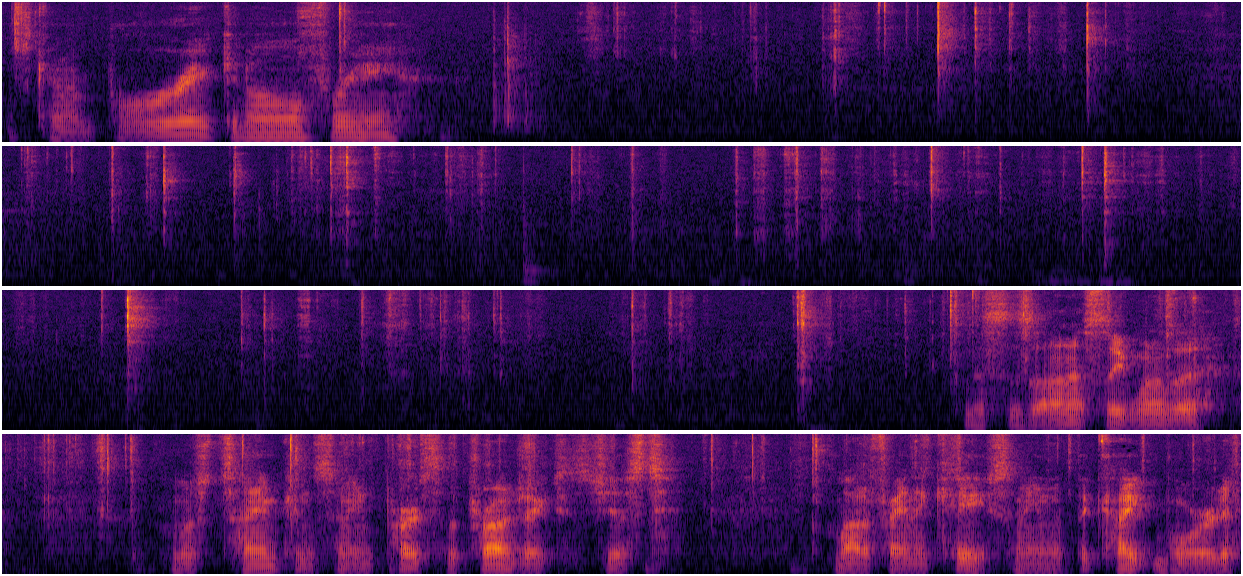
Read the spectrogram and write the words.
Just kind of break it all free. This is honestly one of the most time consuming parts of the project is just modifying the case. I mean with the kite board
